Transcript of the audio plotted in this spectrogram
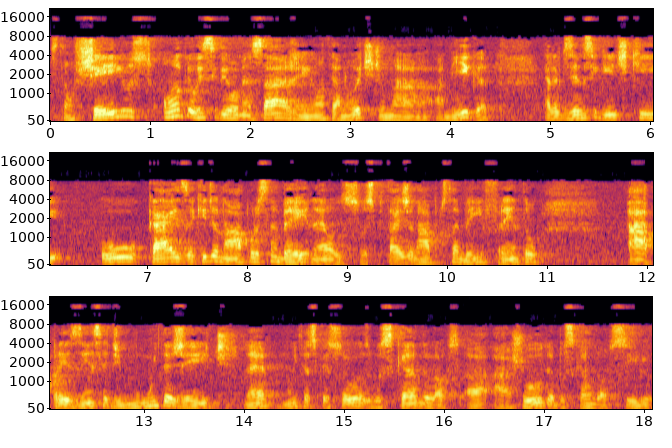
estão cheios. Ontem eu recebi uma mensagem, ontem à noite, de uma amiga, ela dizendo o seguinte, que o cais aqui de Anápolis também, né, os hospitais de Anápolis também enfrentam a presença de muita gente, né? muitas pessoas buscando a ajuda, buscando auxílio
